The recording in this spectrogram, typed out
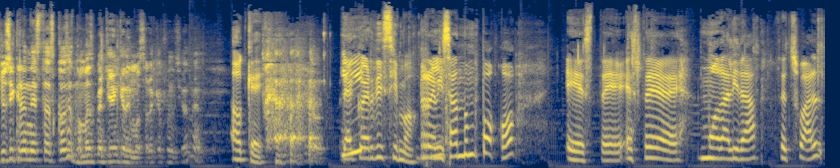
Yo sí creo en estas cosas, nomás me tienen que demostrar que funcionan. Ok. De Y- acuerdísimo. Revisando un poco, este, este modalidad sexual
